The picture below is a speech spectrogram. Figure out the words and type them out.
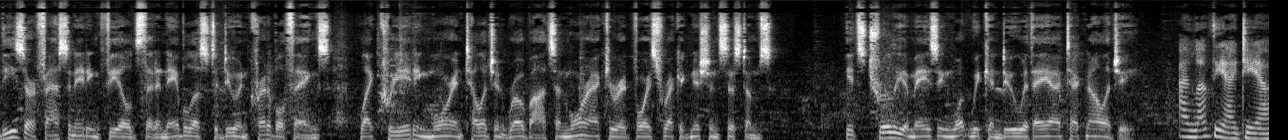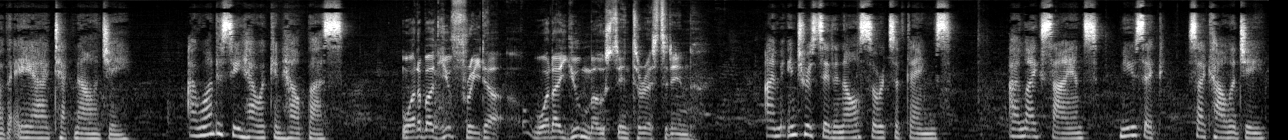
These are fascinating fields that enable us to do incredible things, like creating more intelligent robots and more accurate voice recognition systems. It's truly amazing what we can do with AI technology. I love the idea of AI technology. I want to see how it can help us. What about you, Frieda? What are you most interested in? I'm interested in all sorts of things. I like science, music, psychology,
